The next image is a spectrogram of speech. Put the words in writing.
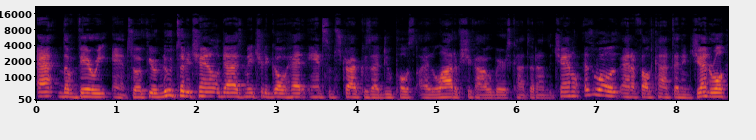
at the very end. So if you're new to the channel, guys, make sure to go ahead and subscribe because I do post a lot of Chicago Bears content on the channel as well as NFL content in general.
